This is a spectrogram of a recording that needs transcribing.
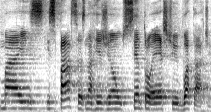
mais esparsas na região centro-oeste. Boa tarde.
